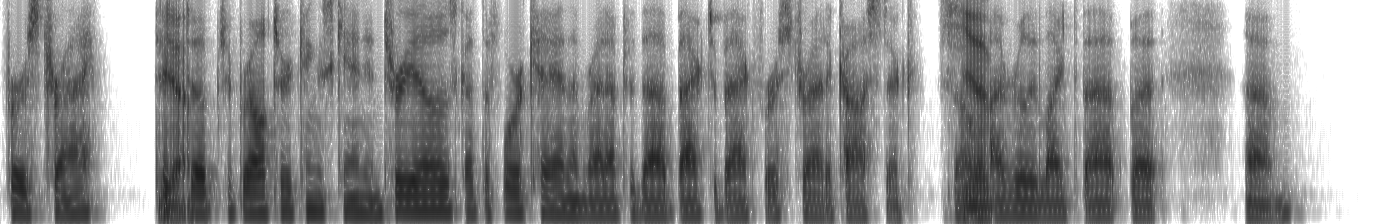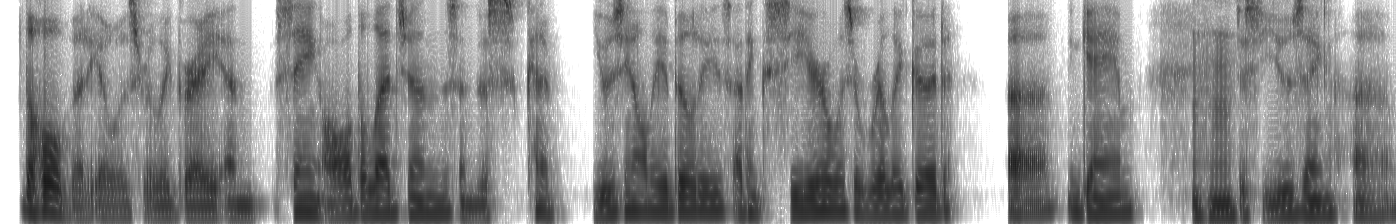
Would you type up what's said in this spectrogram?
first try. Picked up Gibraltar Kings Canyon trios, got the 4K, and then right after that, back to back first try to Caustic. So Yep. I really liked that. But um, the whole video was really great, and seeing all the legends and just kind of using all the abilities. I think Seer was a really good uh, game, hmm just using uh,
